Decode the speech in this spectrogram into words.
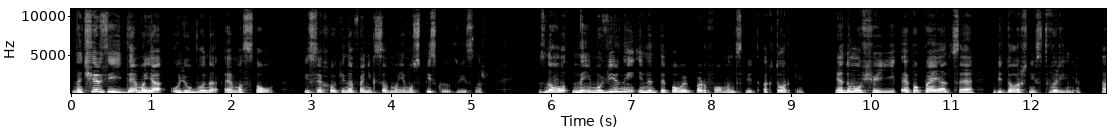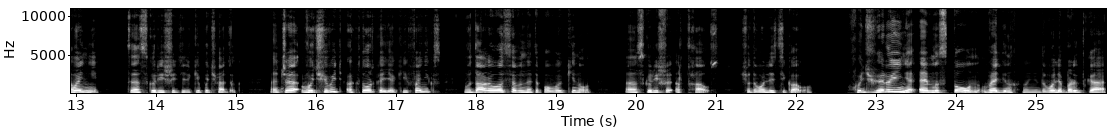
На черзі йде моя улюблена Ема Стоун, після Хокіна Фенікса в моєму списку, звісно ж. Знову неймовірний і нетиповий перформанс від акторки. Я думав, що її епопея це бідолашні створіння, але ні, це скоріше тільки початок. Адже, вочевидь, акторка, як і Фенікс, вдарилася в нетипове кіно, а скоріше артхаус, що доволі цікаво. Хоч героїня Емми Стоун в Едінгтоні доволі бридка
